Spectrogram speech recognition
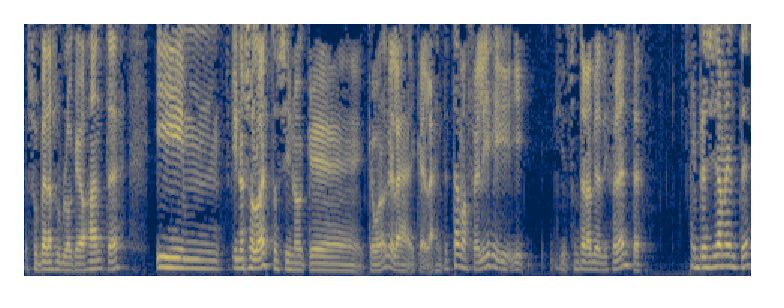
supera sus bloqueos antes. Y, no solo esto, sino que, bueno, que la, que la, gente está más feliz y, son terapias diferentes. Y precisamente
